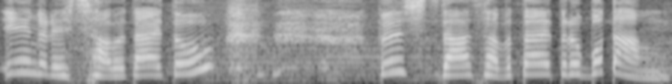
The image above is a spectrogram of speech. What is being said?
English subtitle. Push the subtitle button.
